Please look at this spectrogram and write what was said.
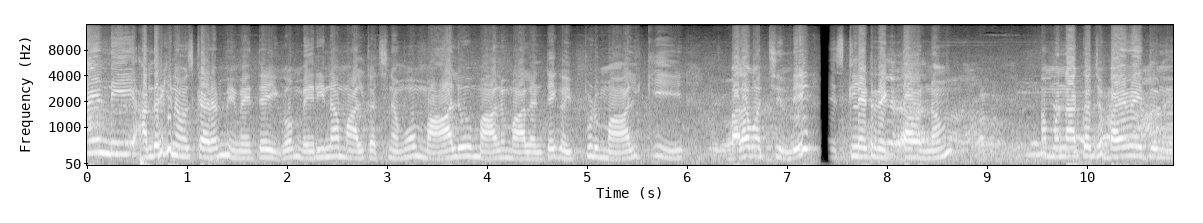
హాయ్ అండి అందరికీ నమస్కారం. మేమైతే ఇగో మెరీనా మాల్కి వచ్చినాము. మాలు మాలు మాల్ అంటే ఇగో ఇప్పుడు మాల్కి బలం వచ్చింది. ఎస్కలేటర్ ఎక్కుతా ఉన్నాం. అమ్మ నాకు కొంచెం భయం అవుతుంది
